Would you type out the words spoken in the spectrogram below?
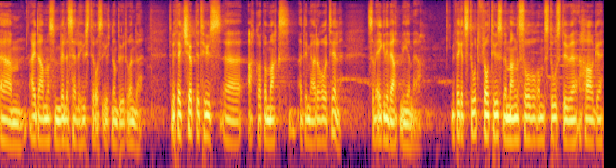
Um, Ei dame som ville selge hus til oss utenom budrunde. Så vi fikk kjøpt et hus uh, akkurat på maks av det vi hadde råd til. Som egentlig verdt mye mer. Vi fikk et stort, flott hus med mange soverom, storstue, hage,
